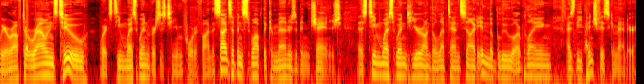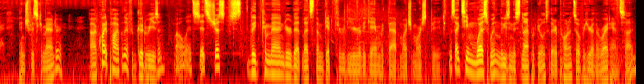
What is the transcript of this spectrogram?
We're off to round two, where it's Team Westwind versus Team Fortified. The sides have been swapped, the commanders have been changed. As Team Westwind here on the left-hand side in the blue are playing as the Pinchfist Commander. Pinchfist Commander, uh, quite popular for good reason. Well, it's it's just the commander that lets them get through the early game with that much more speed. Looks like Team Westwind losing the sniper duel to their opponents over here on the right-hand side.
